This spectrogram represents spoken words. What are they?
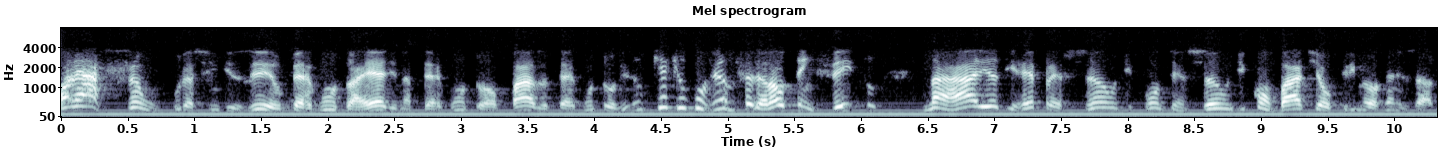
qual é a ação, por assim dizer? Eu pergunto a Edna, pergunto ao Paz, pergunto ao Vitor, o que é que o governo federal tem feito na área de repressão, de contenção, de combate ao crime organizado?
